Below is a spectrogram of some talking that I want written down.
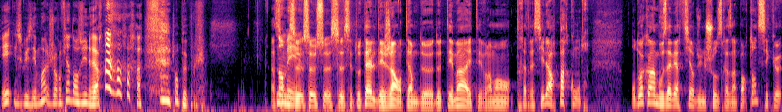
Et excusez-moi, je reviens dans une heure. J'en peux plus. Attends, Non, mais- ce- ce- ce- ce- cet hôtel, déjà, en termes de, de théma, était vraiment très très stylé. Alors, par contre, on doit quand même vous avertir d'une chose très importante c'est que,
